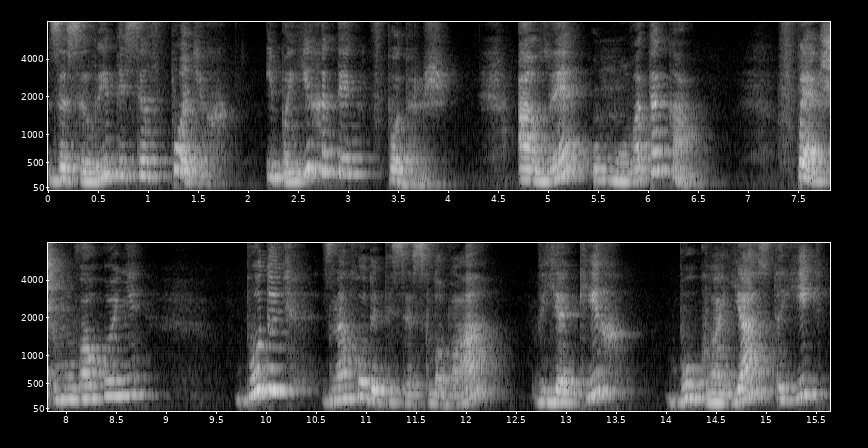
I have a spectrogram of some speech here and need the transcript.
заселитися в потяг і поїхати подорож. Але умова така: в першому вагоні будуть знаходитися слова, в яких буква Я стоїть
